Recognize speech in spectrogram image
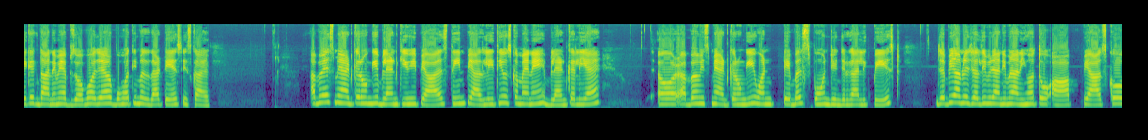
एक एक दाने में एब्जॉर्ब हो जाए और बहुत ही मज़ेदार टेस्ट इसका है। अब मैं इसमें ऐड करूँगी ब्लेंड की हुई प्याज। तीन प्याज ली थी, उसको मैंने ब्लेंड कर लिया है। और अब हम इसमें ऐड करूँगी one tablespoon ginger garlic paste जब भी आपने जल्दी बिरयानी बनानी हो तो आप प्याज को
